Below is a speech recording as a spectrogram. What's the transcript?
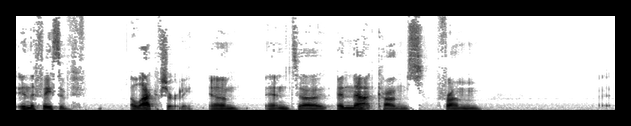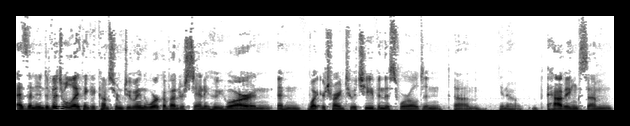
in the face of a lack of surety, um, and uh, and that comes from as an individual. I think it comes from doing the work of understanding who you are and and what you're trying to achieve in this world, and um, you know having some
